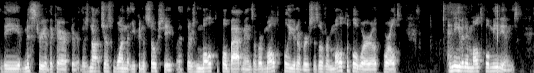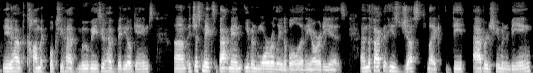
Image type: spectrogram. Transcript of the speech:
the mystery of the character. There's not just one that you can associate with. There's multiple Batmans over multiple universes, over multiple wor- worlds and even in multiple mediums. You have comic books, you have movies, you have video games. Um, it just makes Batman even more relatable than he already is. And the fact that he's just like the average human being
